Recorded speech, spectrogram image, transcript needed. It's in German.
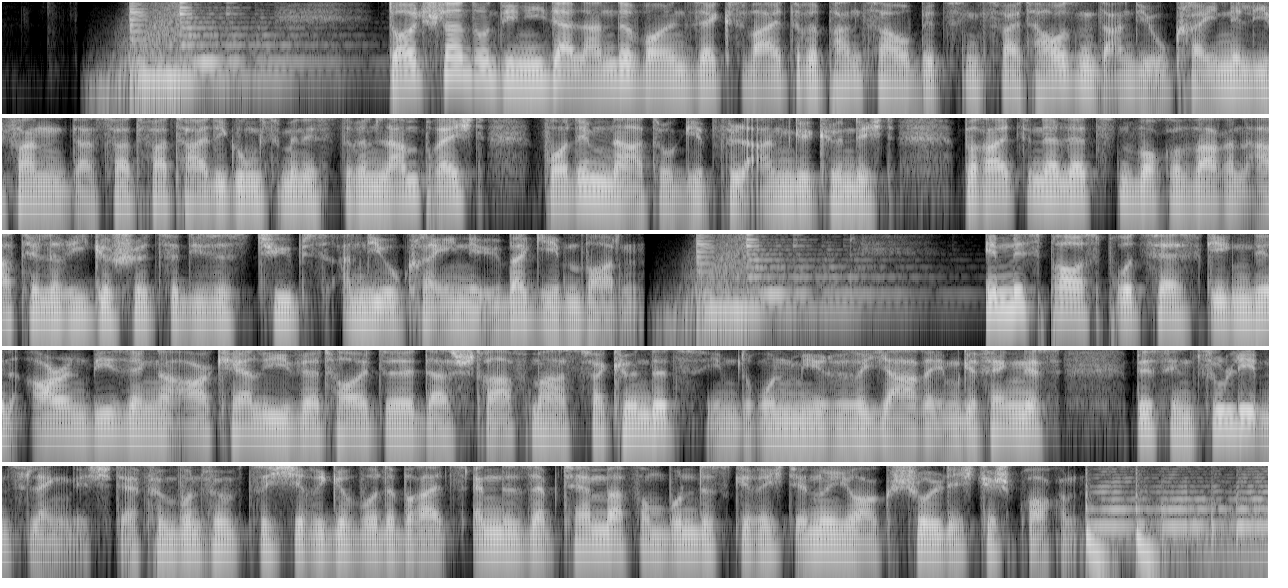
Deutschland und die Niederlande wollen sechs weitere Panzerhaubitzen 2000 an die Ukraine liefern. Das hat Verteidigungsministerin Lamprecht vor dem NATO-Gipfel angekündigt. Bereits in der letzten Woche waren Artilleriegeschütze dieses Typs an die Ukraine übergeben worden. Im Missbrauchsprozess gegen den R&B-Sänger R. Kelly wird heute das Strafmaß verkündet. Ihm drohen mehrere Jahre im Gefängnis, bis hin zu lebenslänglich. Der 55-Jährige wurde bereits Ende September vom Bundesgericht in New York schuldig gesprochen.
